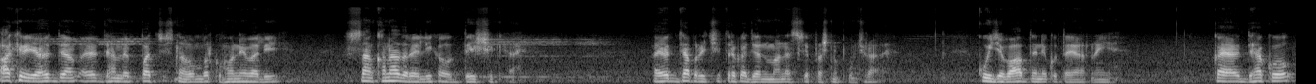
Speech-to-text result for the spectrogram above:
आखिर अयोध्या अयोध्या में 25 नवंबर को होने वाली शंखनाद रैली का उद्देश्य क्या है? अयोध्या परिचित्र का जनमानस से प्रश्न पूछ रहा है। कोई जवाब देने को तैयार नहीं है। क्या अयोध्या को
